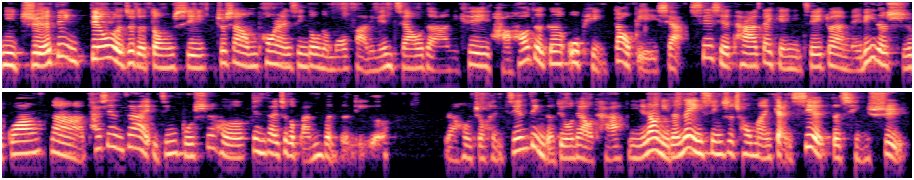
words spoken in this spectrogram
你决定丢了这个东西，就像《怦然心动的魔法》里面教的啊，你可以好好的跟物品道别一下，谢谢它带给你这一段美丽的时光。那它现在已经不适合现在这个版本的你了。然后就很坚定的丢掉它，你让你的内心是充满感谢的情绪，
